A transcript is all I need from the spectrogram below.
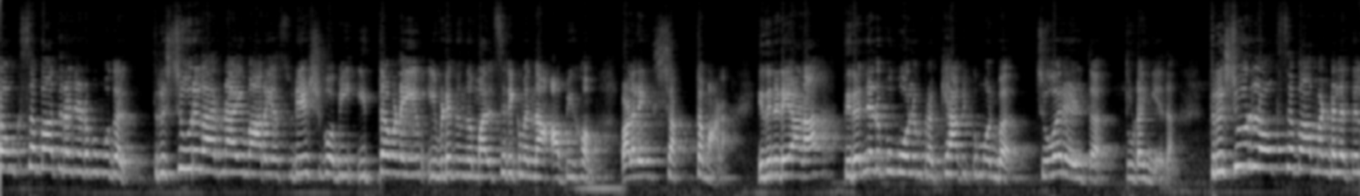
ലോക്സഭാ തിരഞ്ഞെടുപ്പ് മുതൽ തൃശൂരുകാരനായി മാറിയ സുരേഷ് ഗോപി ഇത്തവണയും ഇവിടെ നിന്ന് മത്സരിക്കുമെന്ന അഭ്യൂഹം വളരെ ശക്തമാണ്. ഇതിനിടെയാണ് തിരഞ്ഞെടുപ്പ് പോലും പ്രഖ്യാപിക്കും മുൻപ് ചുവരെഴുത്ത് തുടങ്ങിയത്. തൃശൂർ ലോക്സഭാ മണ്ഡലത്തിൽ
